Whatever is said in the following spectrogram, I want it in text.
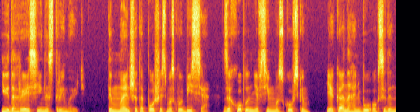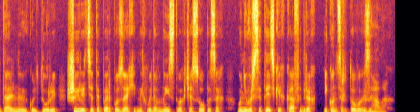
і від агресії не стримають. Тим менше та пошесть москвобісся, захоплення всім московським, яка на ганьбу оксидентальної культури шириться тепер по західних видавництвах, часописах, університетських кафедрах і концертових залах.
